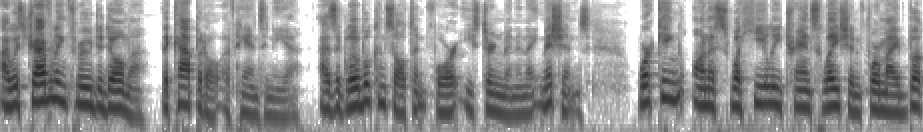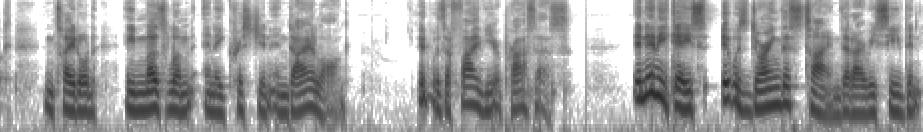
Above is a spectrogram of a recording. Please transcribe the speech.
I was traveling through Dodoma, the capital of Tanzania, as a global consultant for Eastern Mennonite Missions, working on a Swahili translation for my book entitled A Muslim and a Christian in Dialogue. It was a five year process. In any case, it was during this time that I received an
